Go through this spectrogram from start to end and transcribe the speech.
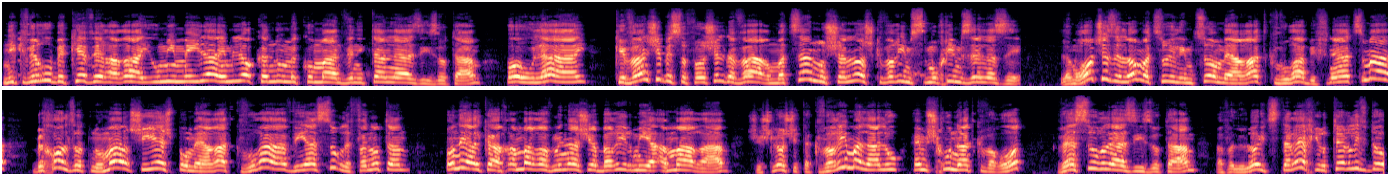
נקברו בקבר ארעי וממילא הם לא קנו מקומן וניתן להזיז אותם, או אולי, כיוון שבסופו של דבר מצאנו שלוש קברים סמוכים זה לזה, למרות שזה לא מצוי למצוא מערת קבורה בפני עצמה, בכל זאת נאמר שיש פה מערת קבורה ויהיה אסור לפנותן. עונה על כך, אמר רב מנשיה בר ירמיה, אמר רב, ששלושת הקברים הללו הם שכונת קברות, ואסור להזיז אותם, אבל הוא לא יצטרך יותר לבדוק.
